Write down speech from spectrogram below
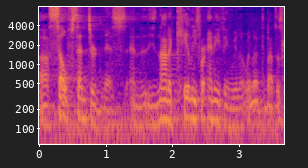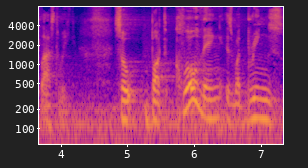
uh, self-centeredness, and he's not a keli for anything. We learned, we learned about this last week. So, but clothing is what brings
